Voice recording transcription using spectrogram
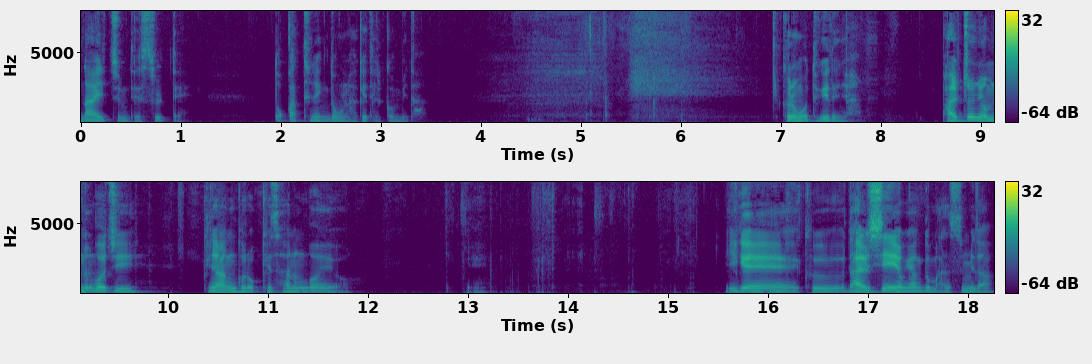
나이쯤 됐을 때 똑같은 행동을 하게 될 겁니다. 그럼 어떻게 되냐? 발전이 없는 거지. 그냥 그렇게 사는 거예요. 예. 이게 그 날씨의 영향도 많습니다.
